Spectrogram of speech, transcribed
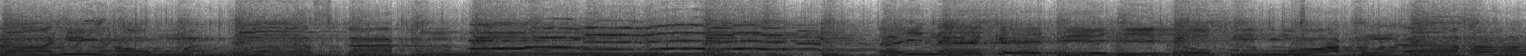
អើយអ៊ំស្កាត់អីណែគេទាយគ្រប់មាត់អើ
